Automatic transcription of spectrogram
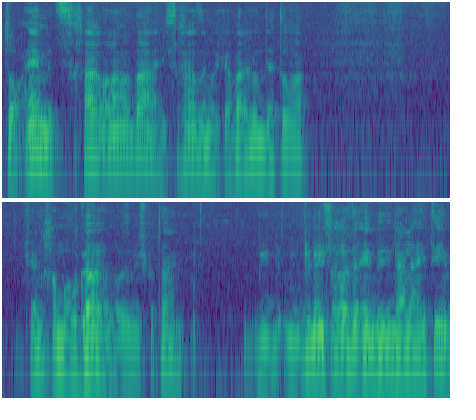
תואם את שכר העולם הבא, יששכר זה מרכבה ללומדי תורה. כן, חמור גרם, רבי זה משפטיים. מביני יששכר זה אי בדינה לעיתים.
